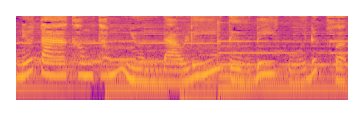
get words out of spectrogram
Nếu ta không thấm nhuần đạo lý từ bi của Đức Phật.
